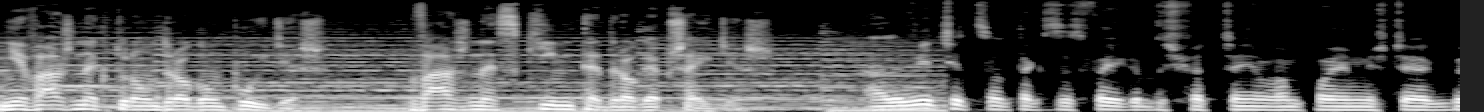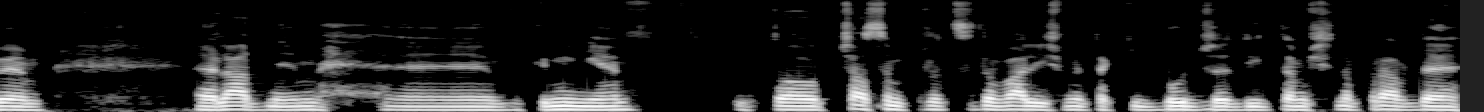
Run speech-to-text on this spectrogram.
nieważne którą drogą pójdziesz, ważne z kim tę drogę przejdziesz. Ale wiecie co, tak ze swojego doświadczenia wam powiem jeszcze, jak byłem radnym e, w gminie, to czasem procedowaliśmy taki budżet i tam się naprawdę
